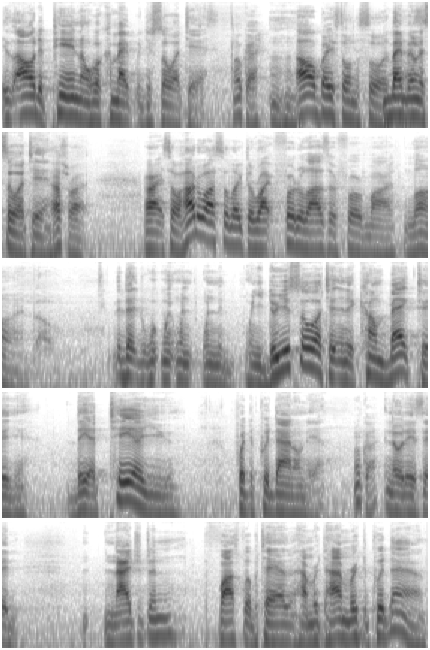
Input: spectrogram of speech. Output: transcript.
It's all depending on what come back with your soil test. Okay. Mm-hmm. All based on the soil. Maybe on the soil test. That's right. All right. So how do I select the right fertilizer for my lawn though? that when, when, when, the, when you do your soil test and it come back to you, they'll tell you what to put down on there. Okay. You know, they said nitrogen, phosphorus, potassium, how much, how much to put down.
